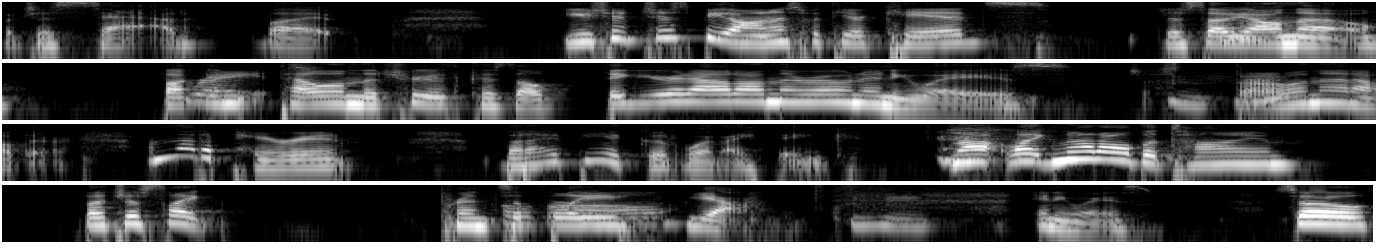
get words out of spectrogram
which is sad. But you should just be honest with your kids, just so y'all know. Fucking Right. tell them the truth because they'll figure it out on their own, anyways. Just Mhm. throwing that out there. I'm not a parent, but I'd be a good one, I think. Not like, not all the time, but just like principally. Overall. Yeah Mhm. anyways so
